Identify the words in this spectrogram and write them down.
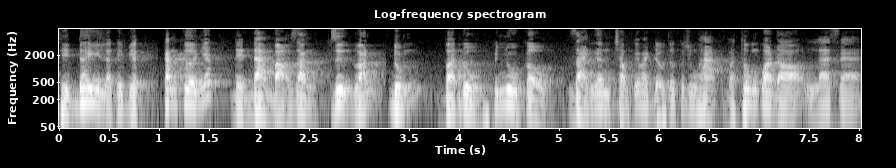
thì đây là cái việc căn cơ nhất để đảm bảo rằng dự đoán đúng và đủ cái nhu cầu giải ngân trong kế hoạch đầu tư công trung hạn và thông qua đó là sẽ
